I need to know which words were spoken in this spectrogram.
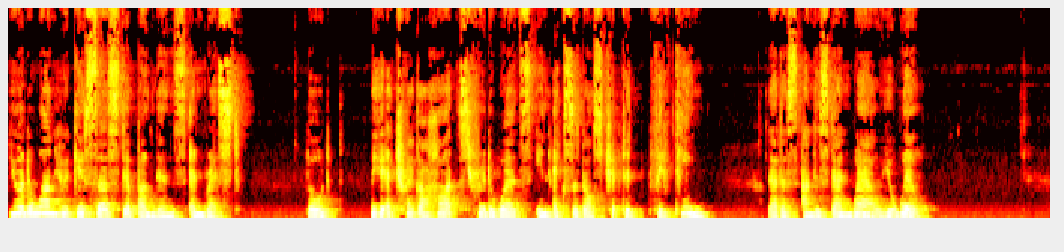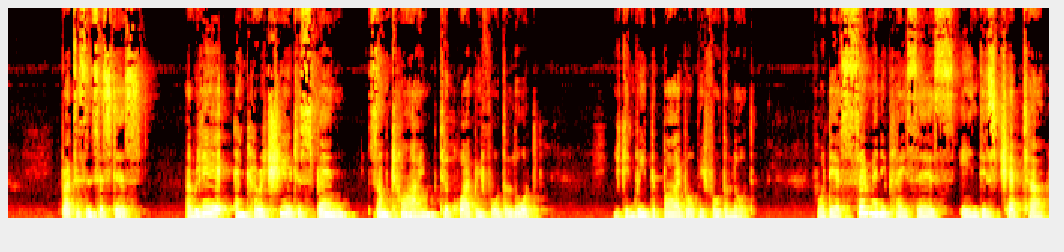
You are the one who gives us the abundance and rest. Lord, may you attract our hearts through the words in Exodus chapter 15. Let us understand well your will. Brothers and sisters, I really encourage you to spend some time to quiet before the Lord. You can read the Bible before the Lord. For there are so many places in this chapter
